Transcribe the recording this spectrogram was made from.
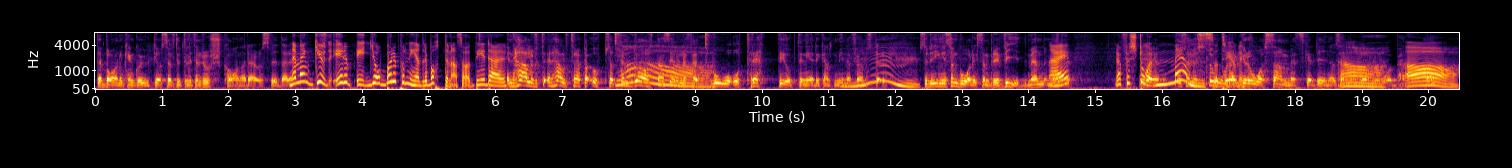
där barnen kan gå ut. Jag har ställt ut en liten rutschkana där och så vidare. Nej men gud, är det, jobbar du på nedre botten alltså? Det är där... En halv, en halv trappa upp så att från Ja. gatan ser det ungefär 2,30 upp till nederkant på mina fönster. Så det är ingen som går liksom bredvid. Men, Mm. Nej, men, jag förstår. Eh, och sen är men så stora trevligt. grå sammetsgardiner och sen en garderob här. Ah.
